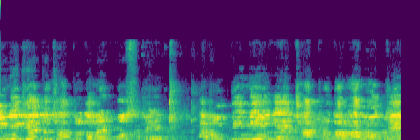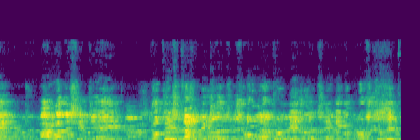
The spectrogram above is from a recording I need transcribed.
তিনি যেহেতু ছাত্রদলের পোস্টে এবং তিনি এই ছাত্রদল নামক যে বাংলাদেশের যে প্রতিষ্ঠানটি রয়েছে, সংগঠনটি রয়েছে, এটিকে প্রশ্নবিদ্ধ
